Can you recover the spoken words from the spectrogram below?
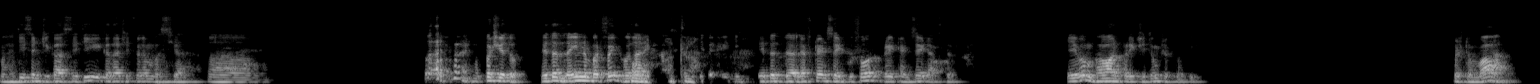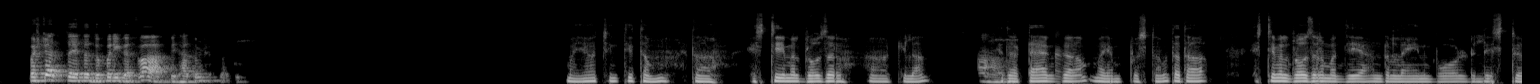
महती सञ्चिका अस्ति इति कदाचित् विलम्बः स्यात् आ, पश्यतु. एतद् लैन् नम्बर् फैव् भवतां एतद् left hand side before right hand side after एवं भवान् परीक्षितुं शक्नोति. स्पष्टं वा? पश्चात् एतदुपरि गत्वा पिधातुं शक्नोति. मया चिन्तितं यथा H T M L browser किल। यदा ट्याग् वयं पृष्टं तदा एल् ब्रौसर् मध्ये अण्डर्लैन् बोल्ड् लिस्ट्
